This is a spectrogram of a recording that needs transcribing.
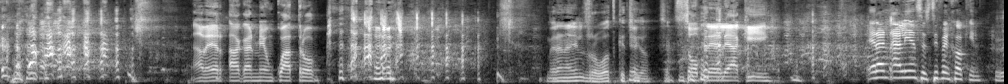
A ver, háganme un 4. Eran ahí los robots, qué chido. Sí. Sóplele aquí. Eran aliens Stephen Hawking.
